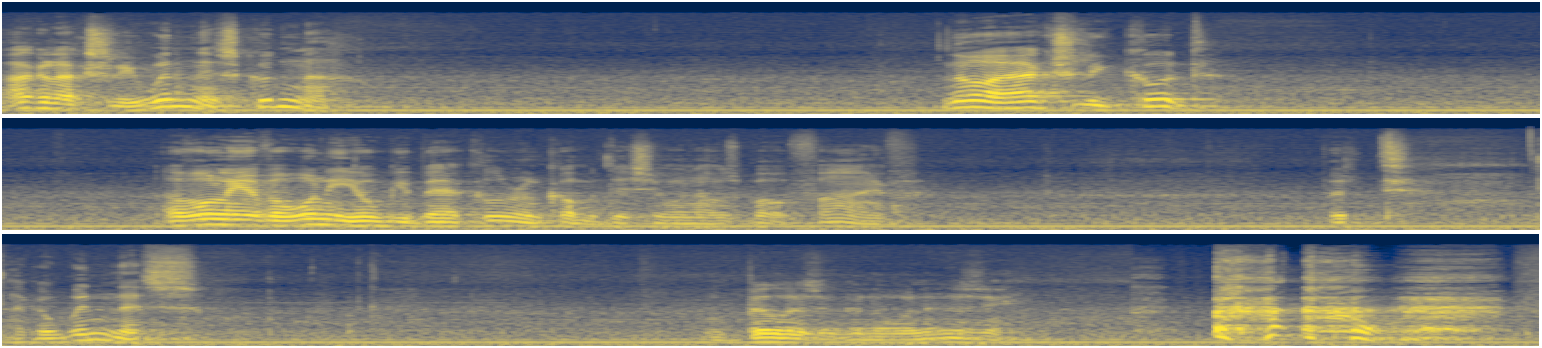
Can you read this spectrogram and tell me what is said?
I could actually win this, couldn't I? No, I actually could. I've only ever won a Yogi Bear colouring competition when I was about five. But I could win this. Bill isn't going to win it, is he?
